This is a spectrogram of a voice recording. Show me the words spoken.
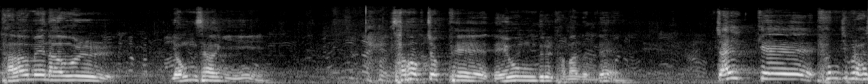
다음에 나올 영상이 사법적폐 내용들을 담았는데 짧게 편집을 할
